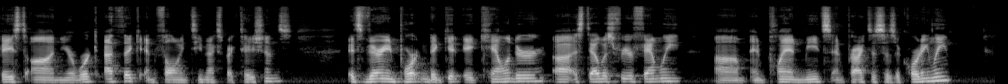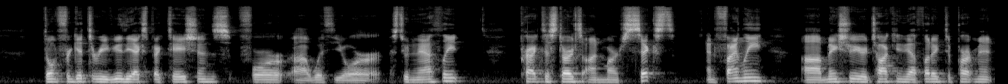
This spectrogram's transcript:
based on your work ethic and following team expectations it's very important to get a calendar uh, established for your family um, and plan meets and practices accordingly. Don't forget to review the expectations for uh, with your student athlete. Practice starts on March 6th. And finally, uh, make sure you're talking to the athletic department,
